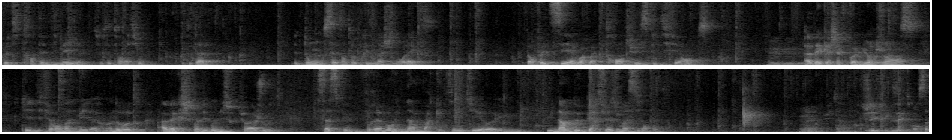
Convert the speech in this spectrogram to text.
petite trentaine d'emails sur cette formation, au total, dont cette entreprise m'a acheté une Rolex. Et en fait, c'est avoir bah, 30 USP différentes, Mm, mm, mm. avec à chaque fois l'urgence qui est différente d'un email à un autre, avec à chaque fois des bonus que tu rajoutes. Ça, ça fait vraiment une arme marketing qui est euh, une, une arme de persuasion massive en fait. Ouais, putain. J'ai écrit exactement ça.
